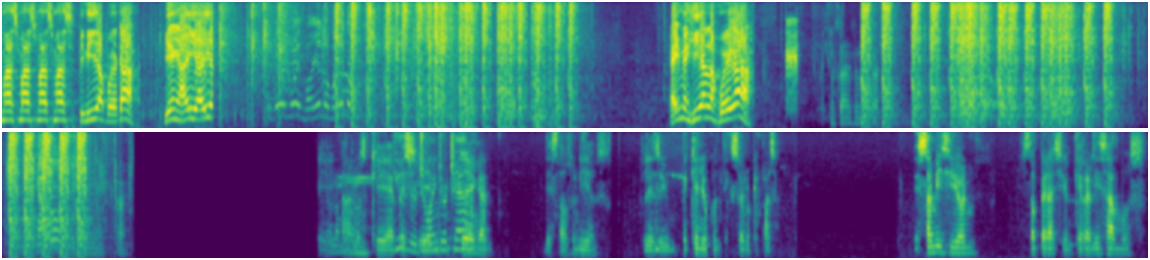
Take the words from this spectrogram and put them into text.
más, más, más, más, más. Pinilla, por acá. Bien, ahí, ahí. Voy, voy, moviendo, moviendo. Ahí Mejía en la juega. Eh, para los que recién llegan de Estados Unidos, les doy un pequeño contexto de lo que pasa. Esta misión, esta operación que realizamos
